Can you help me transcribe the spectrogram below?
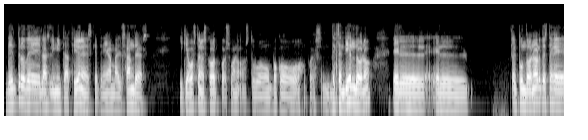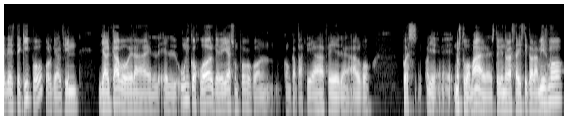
dentro de las limitaciones que tenía Miles Sanders y que Boston Scott, pues bueno, estuvo un poco pues defendiendo, ¿no? El, el, punto honor de este, de este equipo, porque al fin y al cabo era el, único jugador que veías un poco con, con, capacidad de hacer algo pues oye, no estuvo mal. Estoy viendo la estadística ahora mismo,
